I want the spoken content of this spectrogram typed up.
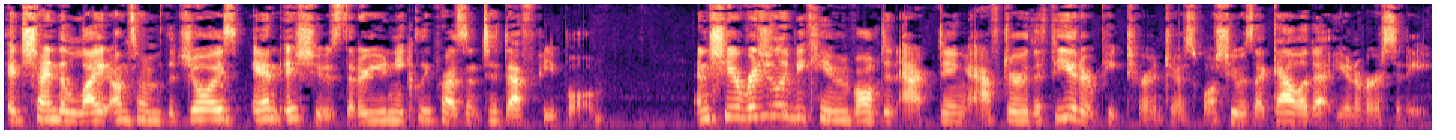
It shined a light on some of the joys and issues that are uniquely present to deaf people. And she originally became involved in acting after the theater piqued her interest while she was at Gallaudet University.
